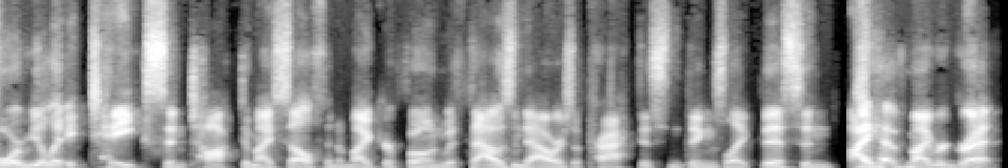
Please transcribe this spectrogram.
formulate takes and talk to myself in a microphone with thousand hours of practice and things like this. And I have my regrets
